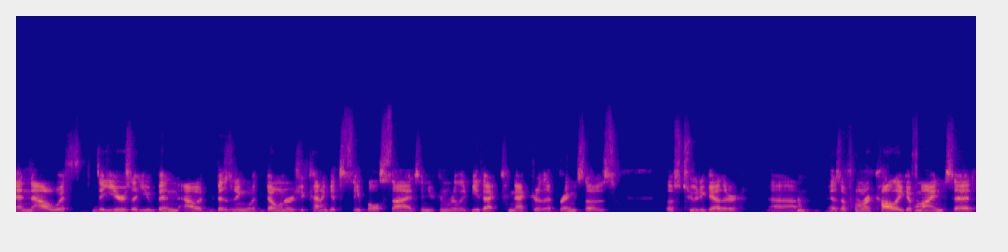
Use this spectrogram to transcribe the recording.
and now with the years that you've been out visiting with donors, you kind of get to see both sides, and you can really be that connector that brings those those two together. Um, as a former colleague of mine said,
